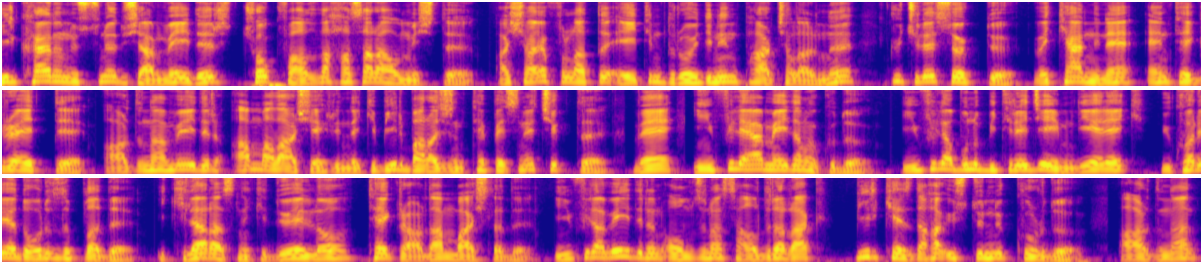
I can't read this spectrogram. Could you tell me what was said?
Bir kayanın üstüne düşen Vader çok fazla hasar almıştı. Aşağıya fırlattığı eğitim droidinin parçalarını güç ile söktü ve kendine entegre etti. Ardından Vader Ammalar şehrindeki bir barajın tepesine çıktı ve Infila'ya meydan okudu. Infila bunu bitireceğim diyerek yukarıya doğru zıpladı. İkili arasındaki düello tekrardan başladı. Infila Vader'ın omzuna saldırarak bir kez daha üstünlük kurdu Ardından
